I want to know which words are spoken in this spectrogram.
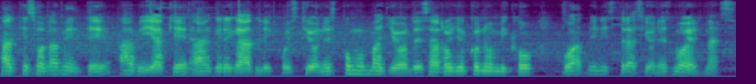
al que solamente había que agregarle cuestiones como mayor desarrollo económico o administraciones modernas.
